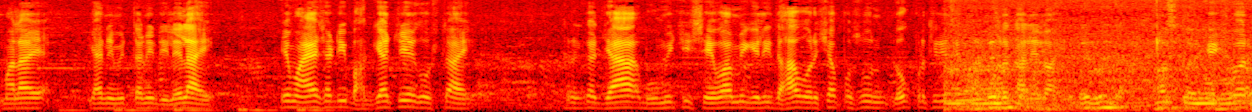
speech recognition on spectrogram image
मला या निमित्ताने दिलेलं आहे. हे माझ्यासाठी भाग्याची गोष्ट आहे. कारण का ज्या भूमीची सेवा मी गेली दहा वर्षापासून लोकप्रतिनिधी म्हणून करत आलेलो आहे. कुणकेश्वर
